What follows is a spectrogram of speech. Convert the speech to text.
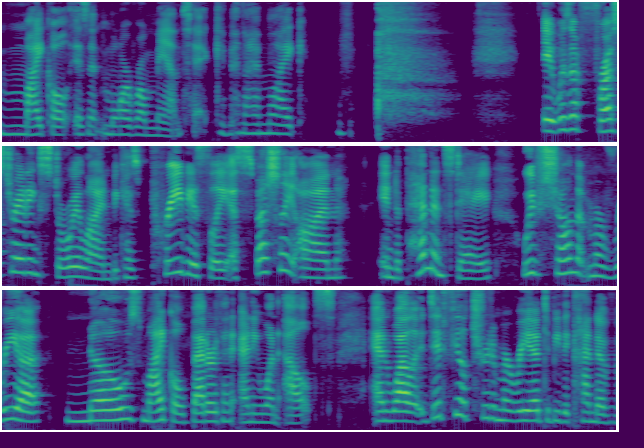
Michael isn't more romantic. And I'm like, it was a frustrating storyline because previously, especially on Independence Day, we've shown that Maria knows Michael better than anyone else. And while it did feel true to Maria to be the kind of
